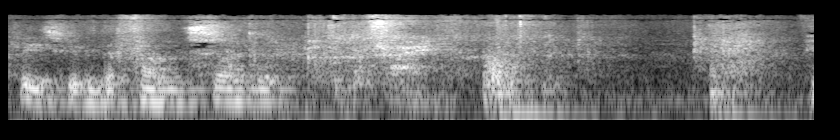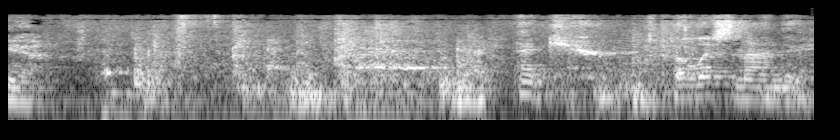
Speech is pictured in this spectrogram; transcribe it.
Please give me the phone, Simon. Fine. Here. Thank you. But listen, Andy,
